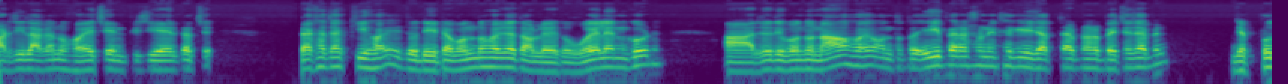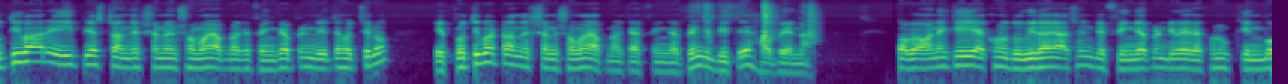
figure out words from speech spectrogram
আর্জি লাগানো হয়েছে এনপিসিআই এর কাছে। দেখা যাক কি হয়। যদি এটা বন্ধ হয়ে যায় তাহলে তো ওয়েল এন্ড গুড আর যদি বন্ধ নাও হয়, অন্তত এই প্যারাশনি থেকে এই যাত্রায় আপনারা বেঁচে যাবেন। যে প্রতিবার এই ইপিএস ট্রানজেকশনের সময় আপনাকে ফিঙ্গারপ্রিন্ট দিতে হচ্ছিল, এই প্রতিবার ট্রানজেকশনের সময় আপনাকে আর ফিঙ্গারপ্রিন্ট দিতে হবে না। তবে অনেকেই এখনও দুবিধায় আছেন যে ফিঙ্গারপ্রিন্ট ডিভাইস এখনও কিনবো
